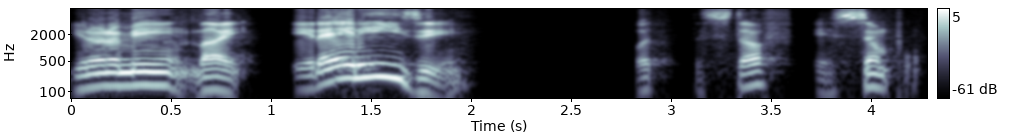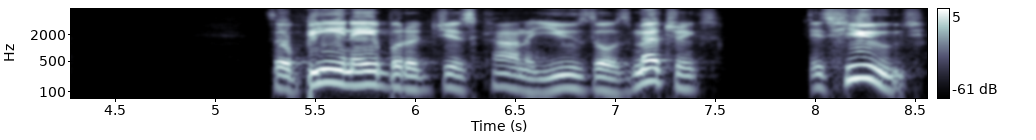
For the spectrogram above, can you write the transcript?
You know what I mean? Like it ain't easy, but the stuff is simple. So being able to just kind of use those metrics is huge.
